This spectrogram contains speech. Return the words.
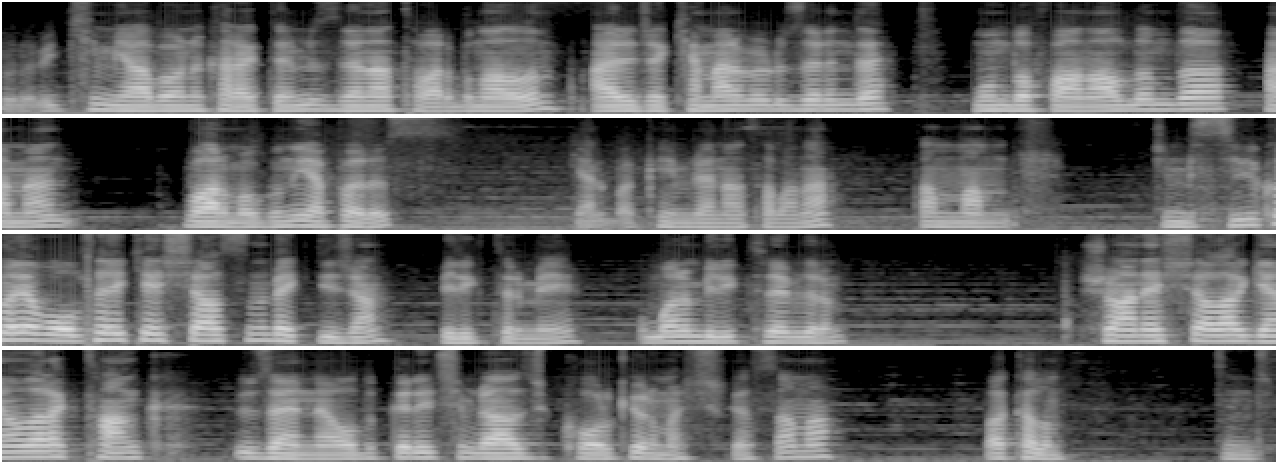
Burada bir kimya borunu karakterimiz Renata var bunu alalım. Ayrıca kemer var üzerinde. Mundo falan aldığımda hemen Varmog'unu yaparız. Gel bakayım Renata bana. Tamamdır. Şimdi Silco'ya Voltaic eşyasını bekleyeceğim. Biriktirmeyi. Umarım biriktirebilirim. Şu an eşyalar genel olarak tank üzerine oldukları için birazcık korkuyorum açıkçası ama bakalım. Zincir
